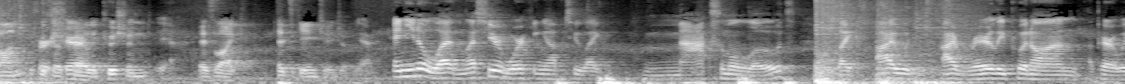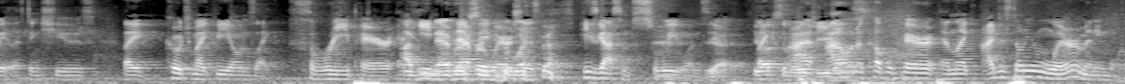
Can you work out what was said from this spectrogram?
run because For they're sure. fairly cushioned. Yeah. It's like it's a game changer. Yeah. And you know what? Unless you're working up to like maximal loads, like I would, I rarely put on a pair of weightlifting shoes. Like Coach Mike B owns like three pair, and I've he never never, wears his. them. He's got some sweet ones. Yeah, he like some I, OG I own a couple pair, and like I just don't even wear them anymore.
